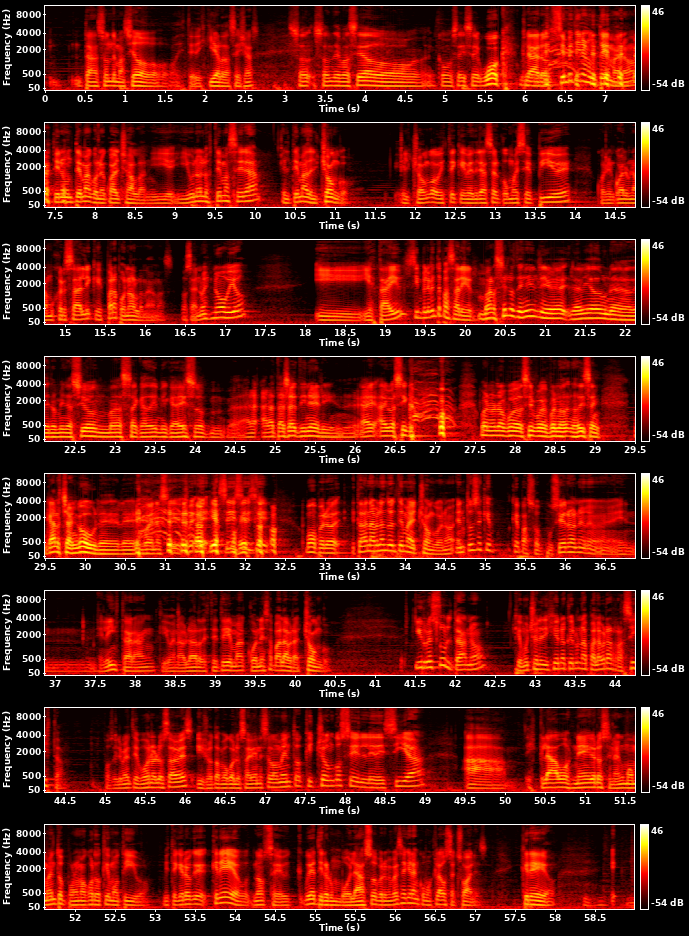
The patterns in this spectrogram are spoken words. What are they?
ta, son demasiado este, de izquierdas ellas. Son, son demasiado, ¿cómo se dice? Woke. Claro, siempre tienen un tema, ¿no? Tienen un tema con el cual charlan. Y, y uno de los temas era el tema del chongo. El chongo, viste, que vendría a ser como ese pibe con el cual una mujer sale, que es para ponerlo nada más. O sea, no es novio y, y está ahí simplemente para salir. Marcelo Tinelli le, le había dado una denominación más académica a eso, a la, a la talla de Tinelli. Algo así como, bueno, no lo puedo decir porque después nos, nos dicen Garch and Go. Le, le- Bueno, sí, le eh, sí, sí, sí. puesto. Bueno, pero estaban hablando del tema de chongo, ¿no? Entonces, ¿qué, qué pasó? Pusieron eh, en el Instagram que iban a hablar de este tema con esa palabra chongo. Y resulta, ¿no? Que muchos le dijeron que era una palabra racista. Posiblemente vos no lo sabes, y yo tampoco lo sabía en ese momento, que chongo se le decía a esclavos negros en algún momento por no me acuerdo qué motivo. Viste, creo que, creo, no sé, voy a tirar un bolazo, pero me parece que eran como esclavos sexuales. Creo.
